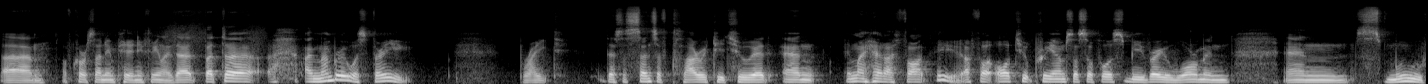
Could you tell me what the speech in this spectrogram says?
Um, of course, I didn't pay anything like that, but uh, I remember it was very bright. There's a sense of clarity to it, and in my head, I thought, hey, I thought all tube preamps are supposed to be very warm and and smooth,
